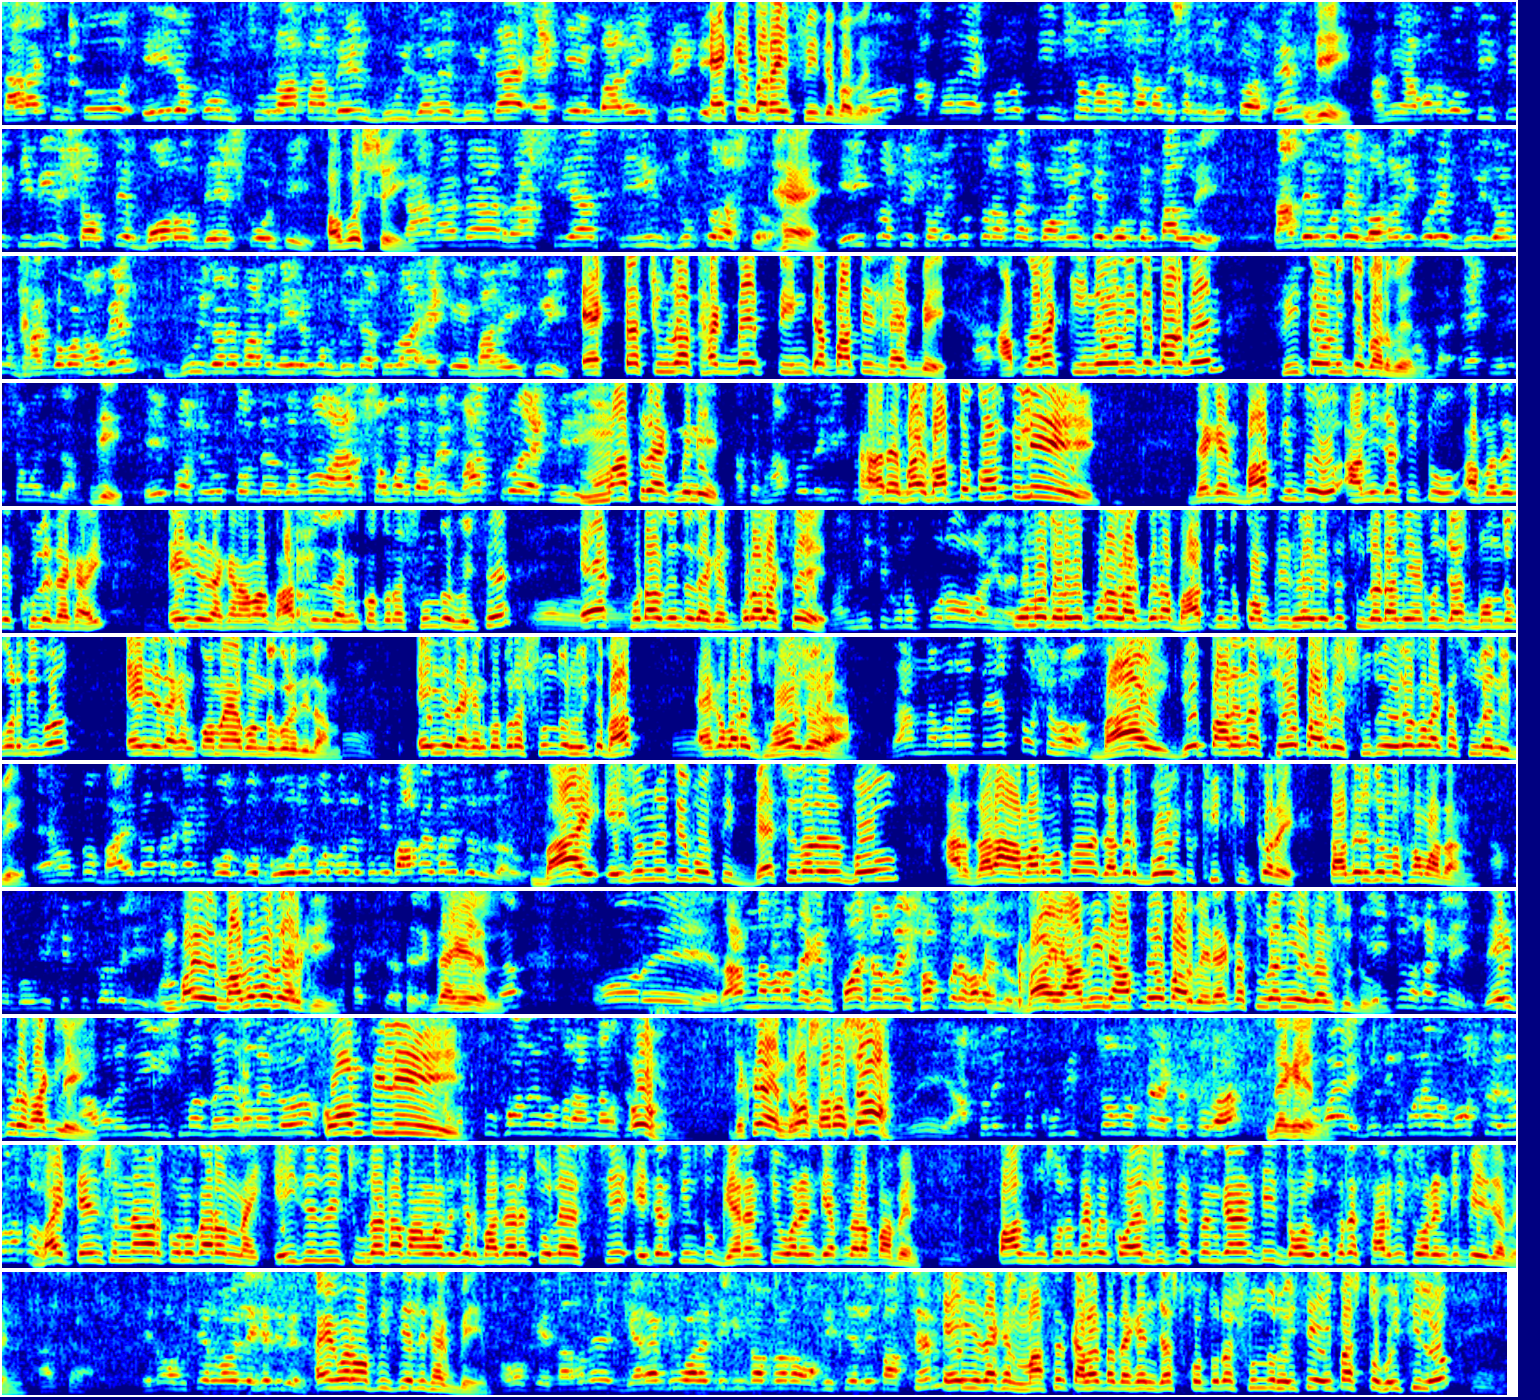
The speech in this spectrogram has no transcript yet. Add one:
তারা কিন্তু এই রকম চুলা পাবেন দুইজনে দুইটা একেবারেই ফ্রিতে একেবারেই ফ্রিতে পাবেন। আপনারা এখনও তিনশো মানুষ আমাদের সাথে যুক্ত আছেন। জি। আমি আবার বলছি পৃথিবীর সবচেয়ে বড় দেশ কোনটি? অবশ্যই। কানাডা রাশিয়া চীন যুক্তরাষ্ট্র। হ্যাঁ। এই প্রশ্নের সঠিক উত্তর আপনার কমেন্টে বলতে পারলে তাদের মধ্যে লটারি করে দুইজন ভাগ্যবান হবেন দুইজনে পাবেন এইরকম দুইটা চুলা একেবারেই ফ্রি একটা চুলা থাকবে তিনটা পাতিল থাকবে। আপনারা কিনেও নিতে পারবেন ফ্রিতেও নিতে পারবেন। আচ্ছা এক মিনিট সময় দিলাম। জি। এই প্রশ্নের উত্তর দেওয়ার জন্য আর সময় পাবেন মাত্র এক মিনিট। মাত্র এক মিনিট। আচ্ছা ভাতটা দেখি আরে ভাই ভাত তো কমপ্লিট দেখেন ভাত কিন্তু আমি জাস্ট একটু আপনাদেরকে খুলে দেখাই। এই যে দেখেন আমার ভাত কিন্তু দেখেন কতটা সুন্দর হয়েছে এক ফোঁটাও কিন্তু দেখেন পোড়া লাগছে। মানে নিচে কোনো পোড়াও লাগে না। কোনো ধরনের পোড়া লাগবে না ভাত কিন্তু কমপ্লিট হয়ে গেছে চুলাটা আমি এখন জাস্ট বন্ধ করে দিব। এই যে দেখেন কমায়া বন্ধ করে দিলাম। এই যে দেখেন কতটা সুন্দর হয়েছে ভাত একেবারে ঝরঝরা। রান্না বাড়াতে এত সহজ। ভাই যে পারে না সেও পারবে শুধু এরকম একটা চুলা নিবে। এখন তো ভাই ব্রাদার খালি বলব বউরে বলব যে তুমি বাপের বাড়ি চলে যাও। ভাই এই জন্যই তো বলছি ব্যাচেলরের বউ আর যারা আমার মতো যাদের বউ একটু খিটখিট করে তাদের জন্য সমাধান। ভাই মাঝে মাঝে আর কি। আচ্ছা দেখেন। ওরে রান্না বাড়া দেখেন ফয়সাল ভাই সব করে ফেলাইলো। ভাই আমি না আপনিও পারবেন একটা চুলা নিয়ে যান শুধু। এই চুলা থাকলেই। এই চুলা থাকলেই। আবার এই ইলিশ মাছ ভাই ফেলাইলো। কমপ্লিট। তুফানের মতো রান্না হচ্ছে দেখেন। রসা রসা। আসলে কিন্তু খুবই চমৎকার একটা চুলা। দেখেন। ভাই দুই দিন পরে আবার নষ্ট হয়ে যাবে না তো? ভাই টেনশন নেওয়ার কোনো কারণ নাই। এই যে যে চুলাটা বাংলাদেশের বাজারে চলে আসছে এটার কিন্তু গ্যারান্টি ওয়ারেন্টি আপনারা পাবেন। পাঁচ বছরে থাকবে কয়েল রিপ্লেসমেন্ট গ্যারান্টি দশ বছরের সার্ভিস ওয়ারেন্টি পেয়ে যাবেন। আচ্ছা। এটা অফিসিয়াল ভাবে লিখে দিবেন। একবার অফিসিয়ালি থাকবে। ওকে তার মানে গ্যারান্টি ওয়ারেন্টি কিন্তু আপনারা অফিসিয়ালি পাচ্ছেন। এই যে দেখেন মাছের কালারটা দেখেন জাস্ট কতটা সুন্দর এই পাশ তো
